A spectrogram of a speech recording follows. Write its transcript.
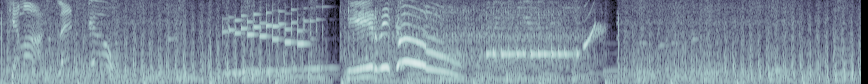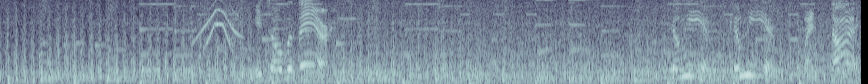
Come on, let's go. Here we go! It's over there. Come here, come here. Let's start.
